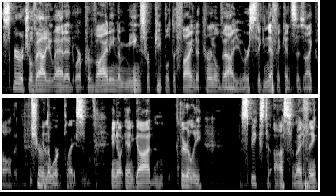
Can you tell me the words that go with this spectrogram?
spiritual value added or providing a means for people to find eternal value or significance as i called it Sure. in the workplace you know and god clearly speaks to us and i think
